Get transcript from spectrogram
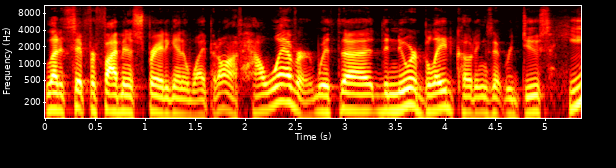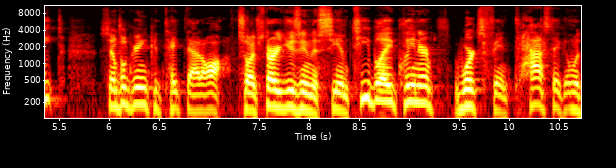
let it sit for five minutes, spray it again and wipe it off. However, with uh, the newer blade coatings that reduce heat, Simple Green can take that off. So I've started using the CMT blade cleaner. It works fantastic. And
